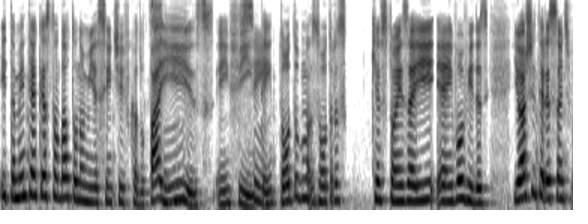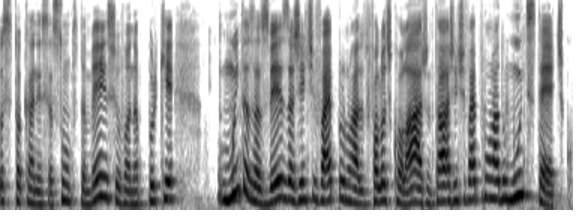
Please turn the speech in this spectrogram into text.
E também tem a questão da autonomia científica do país, Sim. enfim, Sim. tem todas as outras questões aí é, envolvidas. E eu acho interessante você tocar nesse assunto também, Silvana, porque muitas das vezes a gente vai para um lado, falou de colágeno, tá? a gente vai para um lado muito estético.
